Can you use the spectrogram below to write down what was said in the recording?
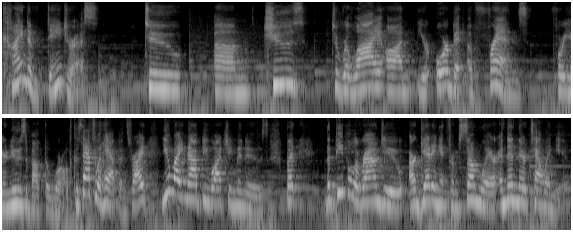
kind of dangerous to um, choose to rely on your orbit of friends for your news about the world because that's what happens right you might not be watching the news but the people around you are getting it from somewhere and then they're telling you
